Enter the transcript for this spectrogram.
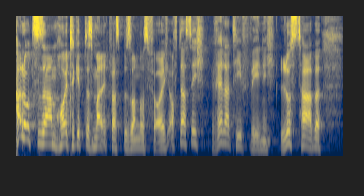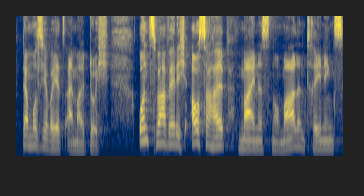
Hallo zusammen, heute gibt es mal etwas Besonderes für euch, auf das ich relativ wenig Lust habe. Da muss ich aber jetzt einmal durch. Und zwar werde ich außerhalb meines normalen Trainings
